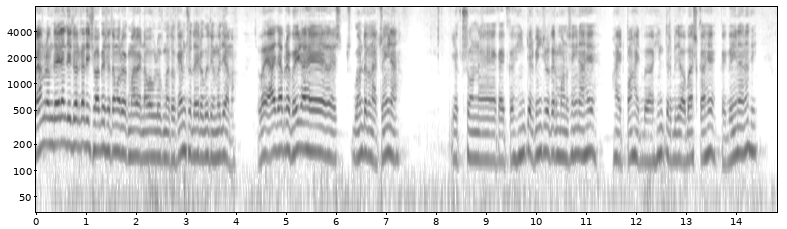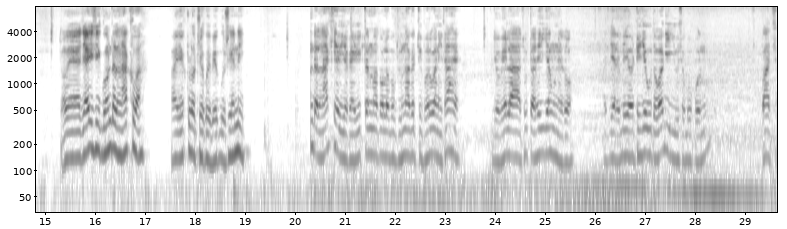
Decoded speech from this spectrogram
રામ રામ દૈરાનજી દ્વારકાથી સ્વાગત છે તમારું એક મારા નવા વ્લોગમાં. તો કેમ છો દૈરો બધી મજામાં? તો ભાઈ, આજ આપણે ભર્યા છે ગોંડલના ચૈણા. એકસો ને કંઈક હિંતેર પંચોતેર મણ ચૈણા છે સાઠ પાંઠ હિંતેર જેવા બાસકા છે કંઈ ગયણા નથી. તો હવે જાય છે ગોંડલ નાખવા. ભાઈ એકલો છે, કોઈ ભેગું છે નહીં. ગોંડલ નાખી આવીએ કાંઈ. રિટર્નમાં તો લગભગ જુનાગઢથી ભરવાની થાય જો વહેલા છૂટા થઈ જાઉં ને તો. અત્યારે બે અઢી જેવું તો વાગી ગયું છે બપોરનું. પાંચ છ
